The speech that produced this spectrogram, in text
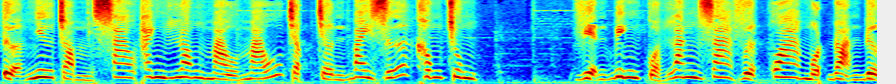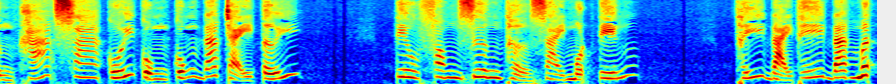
tựa như tròm sao thanh long màu máu chập chờn bay giữa không trung. Viện binh của lăng gia vượt qua một đoạn đường khá xa cuối cùng cũng đã chạy tới. Tiêu phong dương thở dài một tiếng. Thấy đại thế đã mất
